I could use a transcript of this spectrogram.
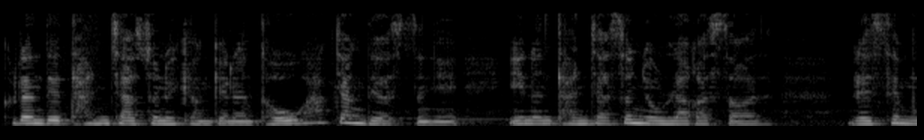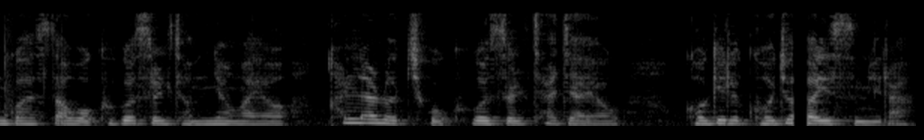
그런데 단 자손의 경계는 더욱 확장되었으니 이는 단 자손이 올라가서 레셈과 싸워 그것을 점령하여 칼날로 치고 그것을 차지하여 거기를 거주하였습니다.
